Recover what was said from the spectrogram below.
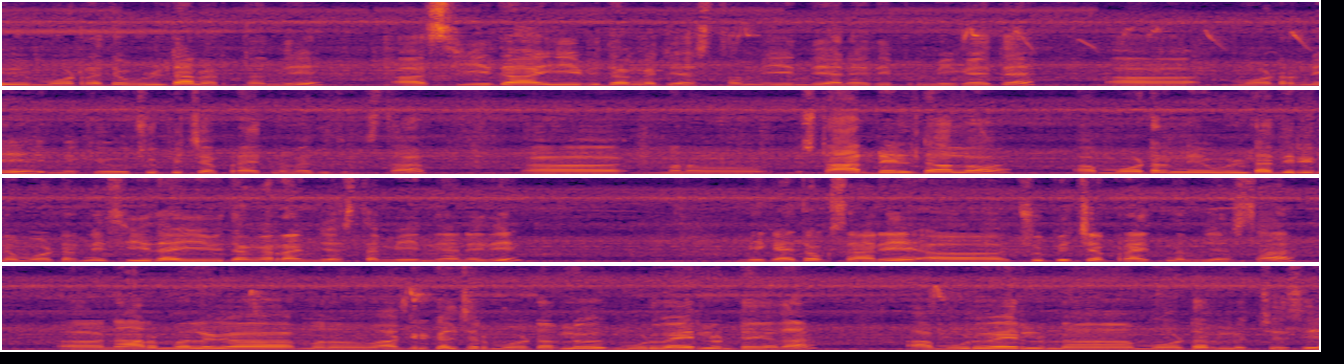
ఇది మోటార్ అయితే ఉల్టా నడుతుంది సీదా ఏ విధంగా చేస్తాం ఏంది అనేది ఇప్పుడు మీకైతే మోటార్ని మీకు చూపించే ప్రయత్నం అయితే చేస్తా. మనం స్టార్ డెల్టాలో ఆ మోటార్ని ఉల్టా తిరిగిన మోటార్ని సీదా ఏ విధంగా రన్ చేస్తాం ఏంది అనేది మీకైతే ఒకసారి చూపించే ప్రయత్నం చేస్తా. నార్మల్గా మనం అగ్రికల్చర్ మోటార్లు మూడు వైర్లు ఉంటాయి కదా ఆ మూడు వైర్లు ఉన్న మోటార్లు వచ్చేసి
